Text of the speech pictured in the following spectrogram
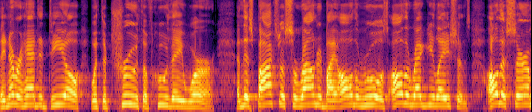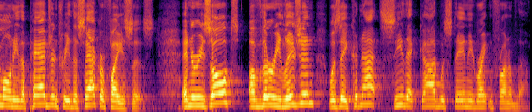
They never had to deal with the truth of who they were. And this box was surrounded by all the rules, all the regulations, all the ceremony, the pageantry, the sacrifices. And the result of their religion was they could not see that God was standing right in front of them.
